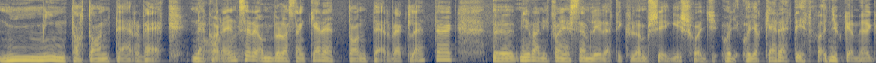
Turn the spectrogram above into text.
mintatanterveknek a rendszere, amiből aztán kerettantervek lettek. Ö, nyilván itt van egy szemléleti különbség is, hogy, hogy, hogy a keretét adjuk-e meg,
